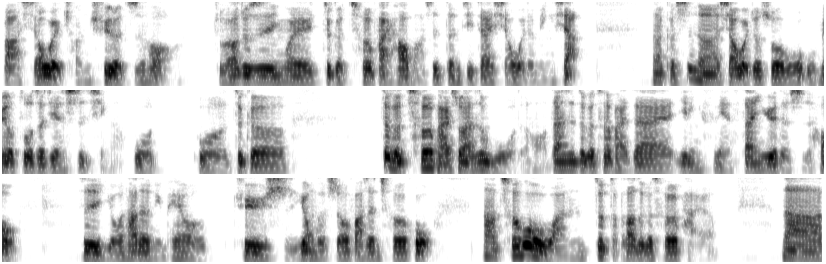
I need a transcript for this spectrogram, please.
把小伟传去了之后，主要就是因为这个车牌号码是登记在小伟的名下。那可是呢，小伟就说我我没有做这件事情啊，我我这个这个车牌虽然是我的，但是这个车牌在一零四年三月的时候是由他的女朋友。去使用的时候发生车祸，那车祸完就找不到这个车牌了。那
